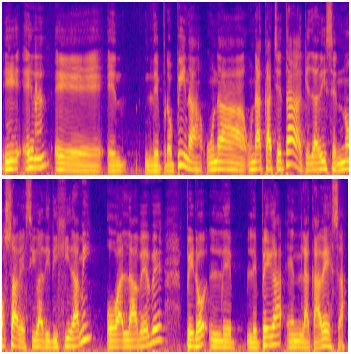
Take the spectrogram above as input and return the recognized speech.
y él eh, le propina una, una cachetada que ella dice no sabe si va dirigida a mí o a la bebé, pero le, le pega en la cabeza,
